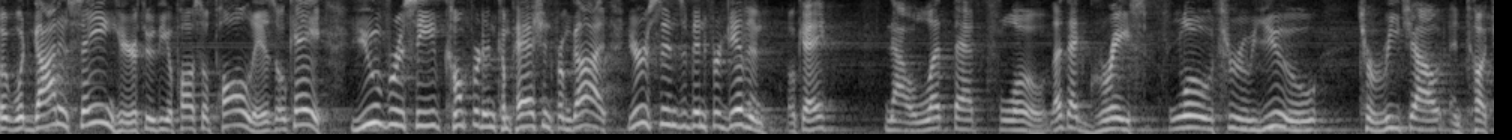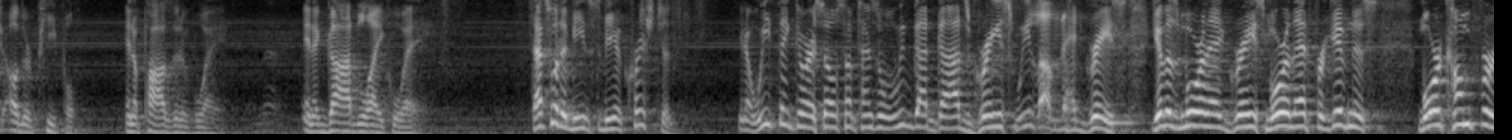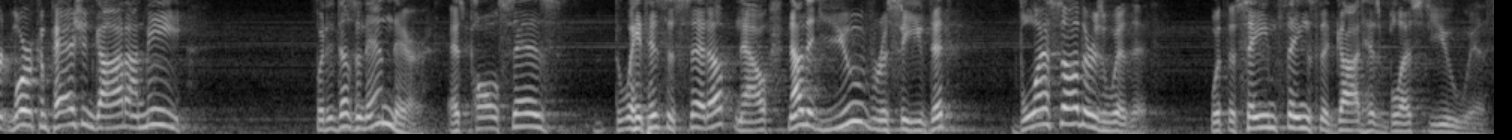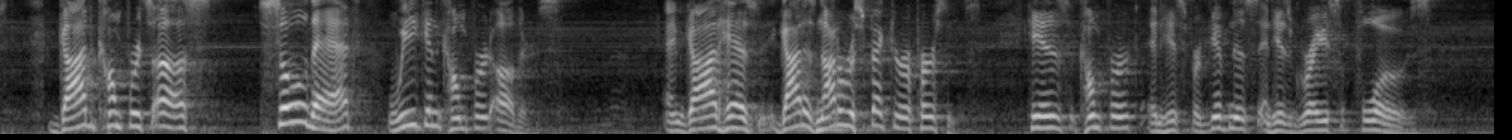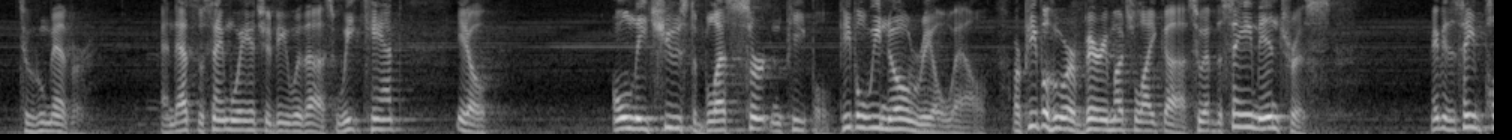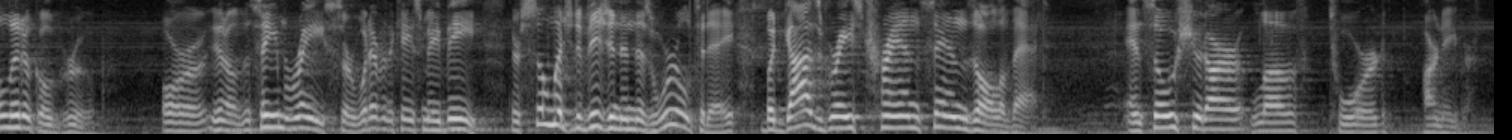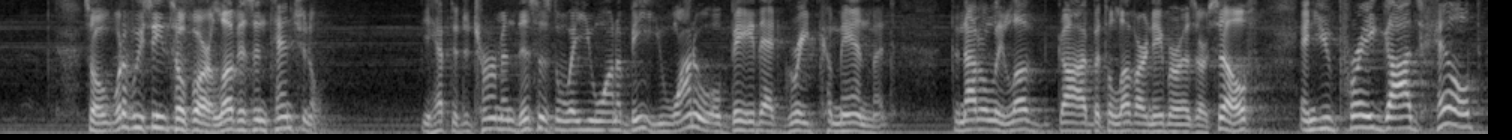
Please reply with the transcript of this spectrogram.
But what God is saying here through the Apostle Paul is okay, you've received comfort and compassion from God. Your sins have been forgiven, okay? Now let that flow, let that grace flow through you to reach out and touch other people in a positive way, in a godlike way. That's what it means to be a Christian. You know, we think to ourselves sometimes, well, we've got God's grace. We love that grace. Give us more of that grace, more of that forgiveness more comfort, more compassion, God, on me. But it doesn't end there. As Paul says, the way this is set up now, now that you've received it, bless others with it, with the same things that God has blessed you with. God comforts us so that we can comfort others. And God has God is not a respecter of persons. His comfort and His forgiveness and His grace flows to whomever. And that's the same way it should be with us. We can't, you know, only choose to bless certain people, people we know real well, or people who are very much like us, who have the same interests, maybe the same political group, or you know the same race or whatever the case may be. There's so much division in this world today but god's grace transcends all of that. And so should our love toward our neighbor. So what have we seen so far? Love is intentional. You have to determine this is the way you want to be. You want to obey that great commandment to not only love god but to love our neighbor as ourselves and you pray god's help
